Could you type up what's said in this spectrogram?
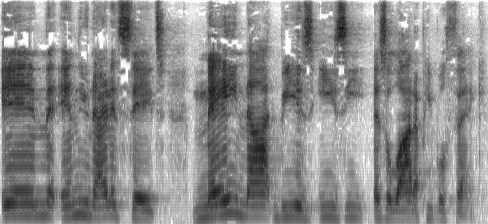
in, in the United States may not be as easy as a lot of people think.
